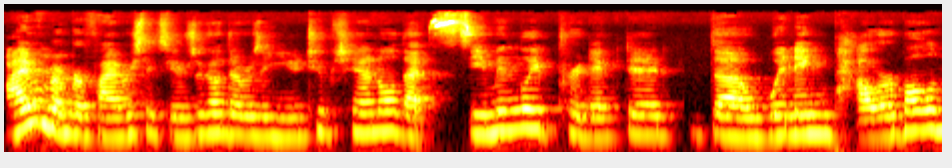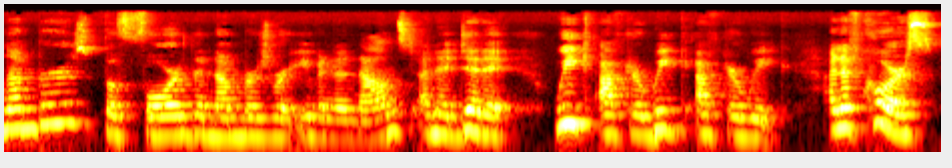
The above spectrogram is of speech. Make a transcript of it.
I remember five or six years ago, there was a YouTube channel that seemingly predicted the winning Powerball numbers before the numbers were even announced, and it did it week after week after week. And of course,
